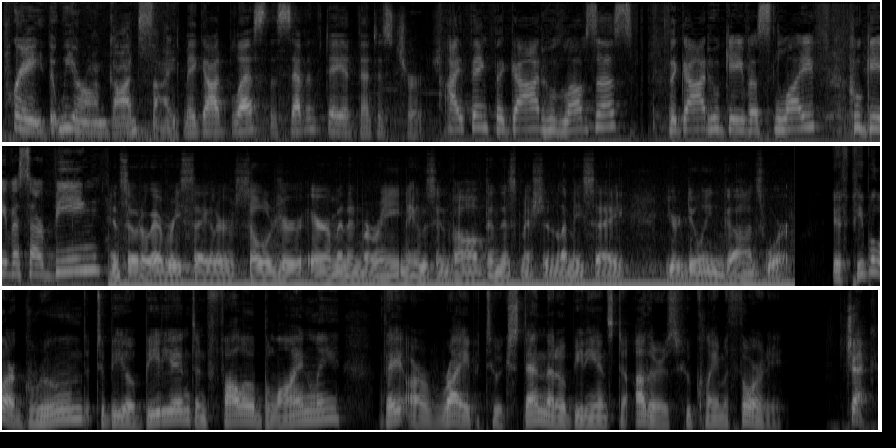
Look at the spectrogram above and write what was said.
pray that we are on God's side. May God bless the Seventh day Adventist Church. I thank the God who loves us, the God who gave us life, who gave us our being. And so, to every sailor, soldier, airman, and Marine who's involved in this mission, let me say, you're doing God's work. If people are groomed to be obedient and follow blindly, they are ripe to extend that obedience to others who claim authority. Check.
